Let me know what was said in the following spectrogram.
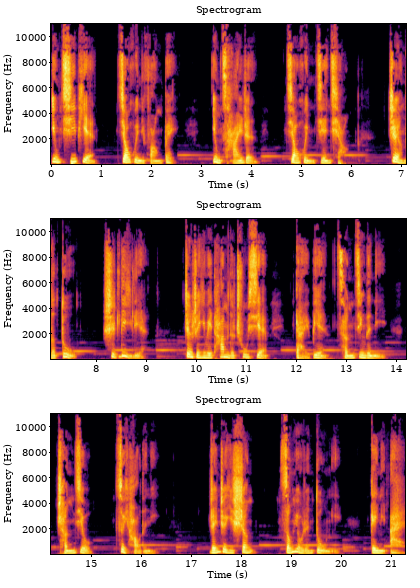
用欺骗教会你防备，用残忍教会你坚强。这样的渡是历练。正是因为他们的出现，改变曾经的你，成就最好的你。人这一生，总有人渡你，给你爱、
